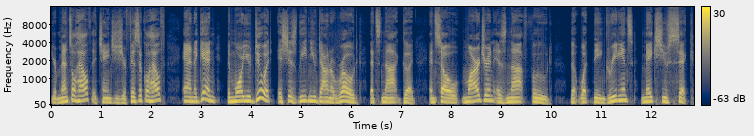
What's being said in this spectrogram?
your mental health. It changes your physical health. And again, the more you do it, it's just leading you down a road that's not good. And so margarine is not food. That what the ingredients makes you sick.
